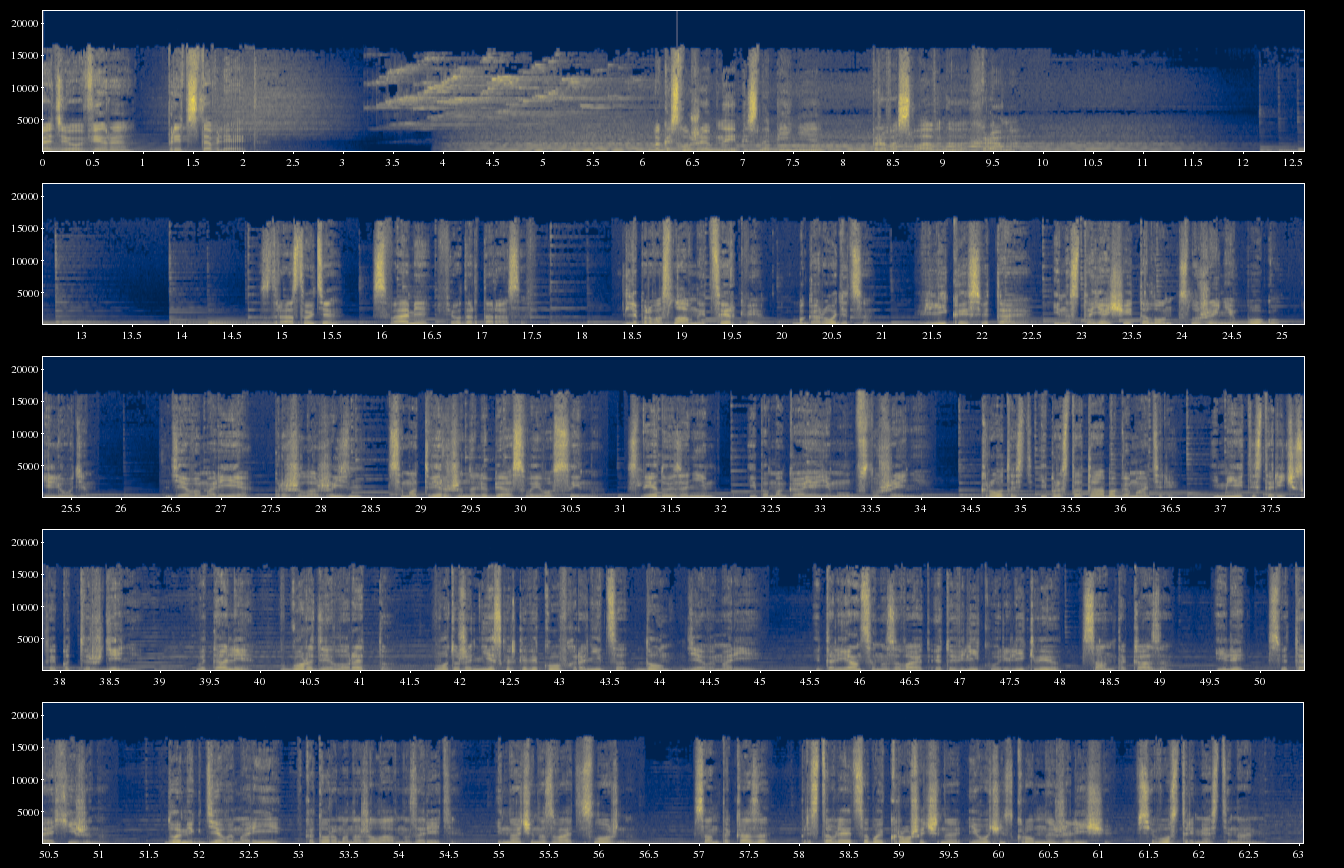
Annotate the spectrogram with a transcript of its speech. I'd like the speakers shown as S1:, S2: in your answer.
S1: Радио «Вера» представляет Богослужебные песнопения православного храма
S2: Здравствуйте! С вами Федор Тарасов. Для православной церкви Богородица – великая святая и настоящий эталон служения Богу и людям. Дева Мария прожила жизнь самоотверженно любя своего сына, следуя за ним и помогая ему в служении. Кротость и простота Богоматери имеет историческое подтверждение. В Италии, в городе Лоретто, вот уже несколько веков хранится дом Девы Марии. Итальянцы называют эту великую реликвию Санта-Каза или Святая Хижина. Домик Девы Марии, в котором она жила в Назарете, иначе назвать сложно. Санта-Каза представляет собой крошечное и очень скромное жилище, всего с тремя стенами.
